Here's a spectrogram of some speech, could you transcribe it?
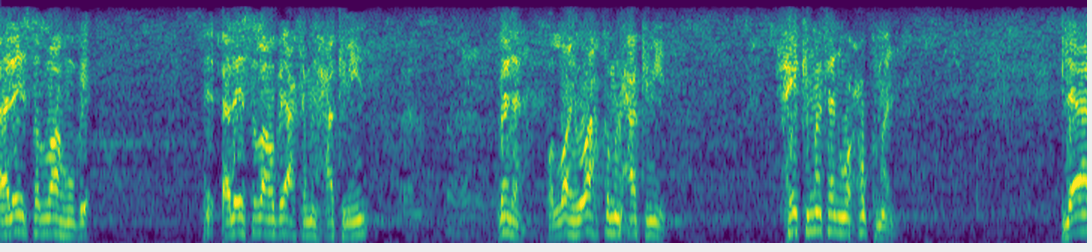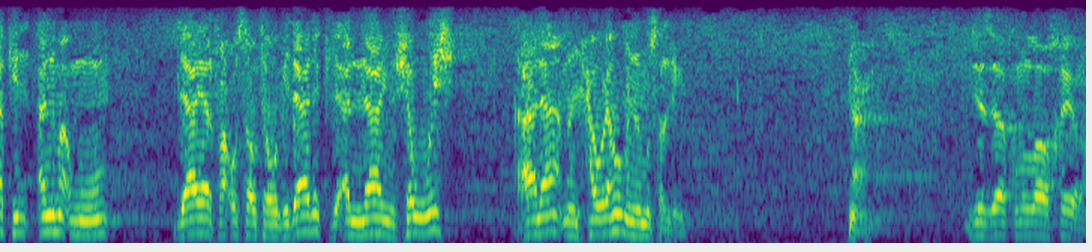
أليس الله ب... أليس الله بأحكم الحاكمين؟ بلى. والله هو أحكم الحاكمين حكمة وحكما. لكن المأموم لا يرفع صوته بذلك لأن لا يشوش على من حوله من المصلين. نعم. جزاكم الله خيرا.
